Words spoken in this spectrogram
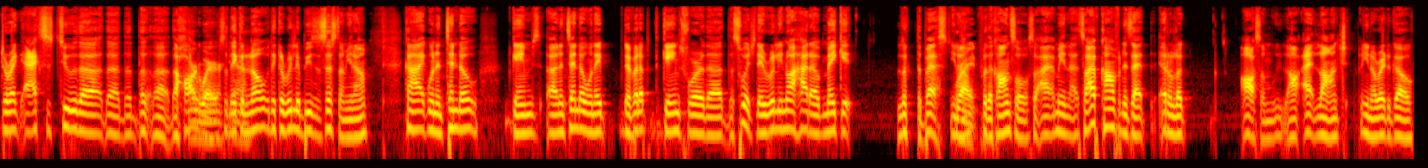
direct access to the the the the, the, the hardware, Hardware, so they yeah. can know they can really abuse the system. You know, kind of like when Nintendo games, uh, Nintendo when they developed games for the the Switch, they really know how to make it look the best. You know, Right. for the console. So I, I mean, so I have confidence that it'll look awesome uh, at launch. You know, ready to go.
